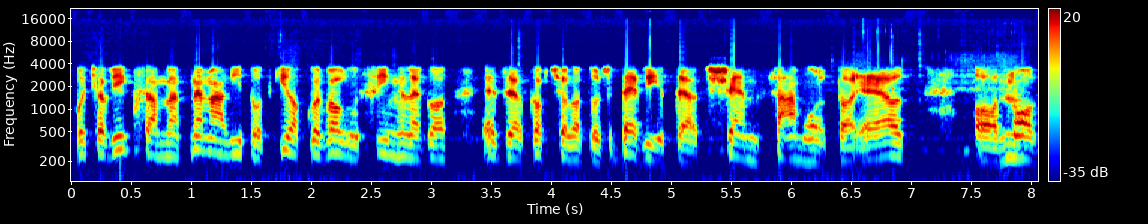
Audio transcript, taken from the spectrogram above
hogyha végszámlát nem állított ki, akkor valószínűleg a ezzel kapcsolatos bevételt sem számolta el a NAV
